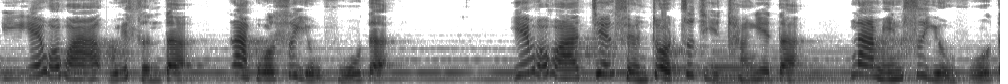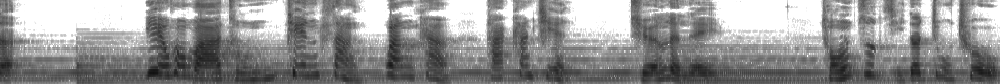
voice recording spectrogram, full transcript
以耶和华为神的那国是有福的；耶和华拣选做自己产业的那民是有福的。耶和华从天上观看，他看见全人类；从自己的住处，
